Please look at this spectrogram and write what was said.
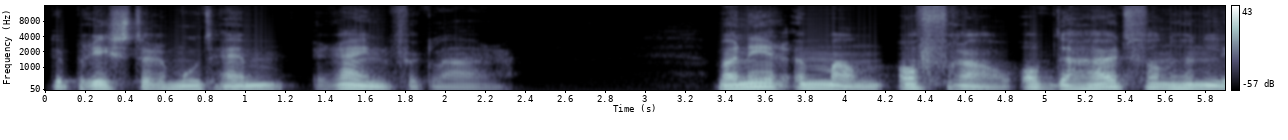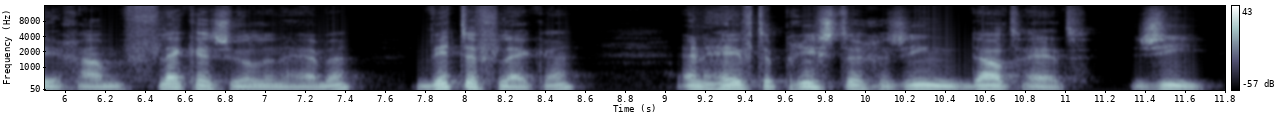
De priester moet hem rein verklaren. Wanneer een man of vrouw op de huid van hun lichaam vlekken zullen hebben, witte vlekken, en heeft de priester gezien dat het, zie,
